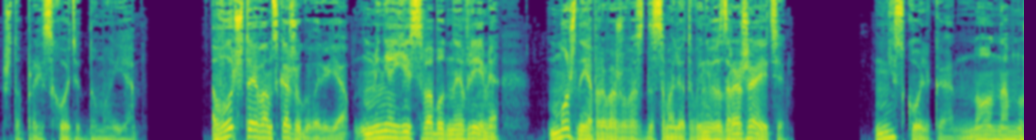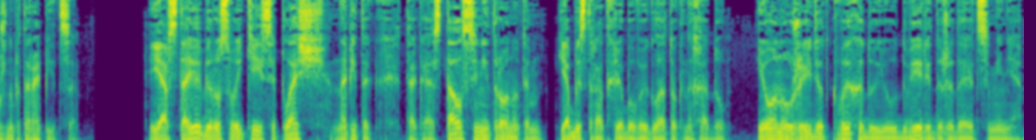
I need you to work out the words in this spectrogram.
что происходит, думаю я. Вот что я вам скажу, говорю я. У меня есть свободное время. Можно я провожу вас до самолета? Вы не возражаете? Нисколько, но нам нужно поторопиться. Я встаю, беру свой кейс и плащ, напиток так и остался нетронутым. Я быстро отхлебываю глоток на ходу. И он уже идет к выходу, и у двери дожидается меня.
